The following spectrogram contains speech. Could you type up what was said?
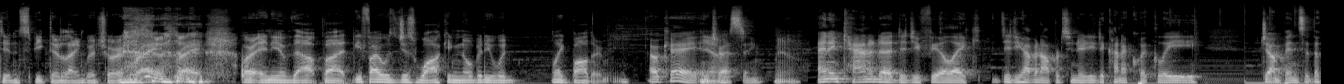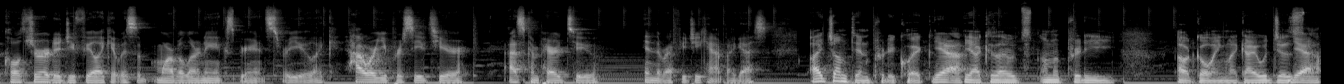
didn't speak their language or Right, right. or any of that. But if I was just walking, nobody would like bother me. Okay. Interesting. Yeah. And in Canada, did you feel like did you have an opportunity to kind of quickly jump into the culture, or did you feel like it was a, more of a learning experience for you? Like, how are you perceived here as compared to in the refugee camp? I guess. I jumped in pretty quick. Yeah. Yeah, because I was I'm a pretty outgoing. Like I would just Yeah.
